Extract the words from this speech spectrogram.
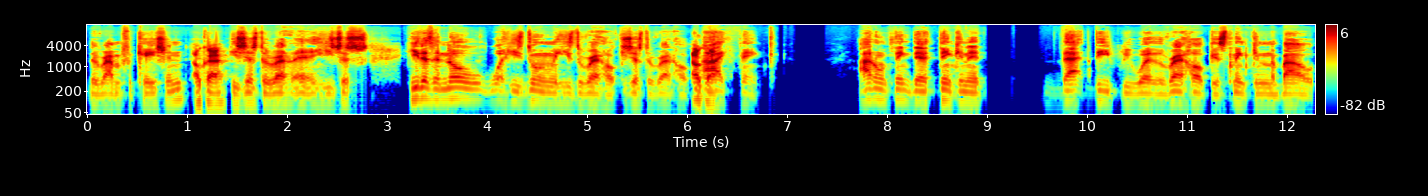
the ramification. Okay, he's just the red, and he's just he doesn't know what he's doing when he's the Red Hulk. He's just the Red Hulk. Okay. I think. I don't think they're thinking it that deeply. Where the Red Hulk is thinking about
